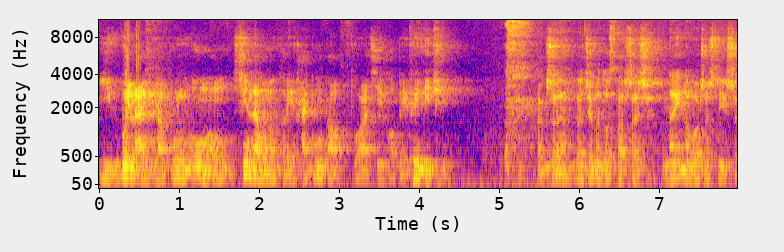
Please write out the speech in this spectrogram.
以未来要供应欧盟。现在我们可以还供到土耳其和北非地区。 Także będziemy dostarczać najnowocześniejsze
